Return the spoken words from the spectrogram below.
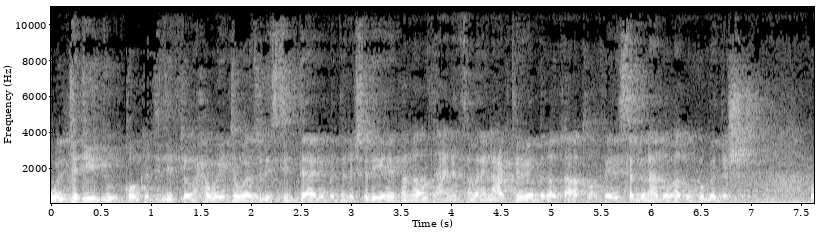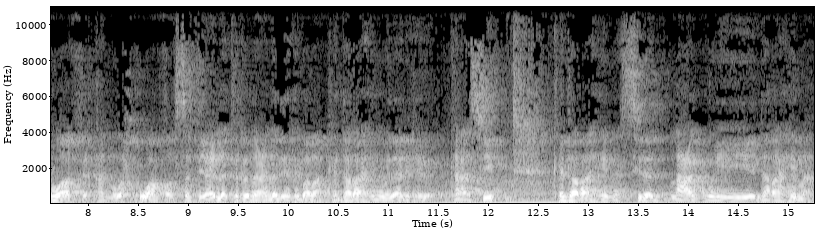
wاljadiidu qowlka jadiidka waxa weeye jawaazu listibdaali bedelashadii inay bannaan tahay an tamani lacagtii laga bedel qaato fain istabdel haddaba hadduu ku bedasho muwaafiqan wax ku waafaqsan fii cilati riba ciladii ribada ka daraahim wadalika kaasi ka daraahima sida lacag weeye daraahim ah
